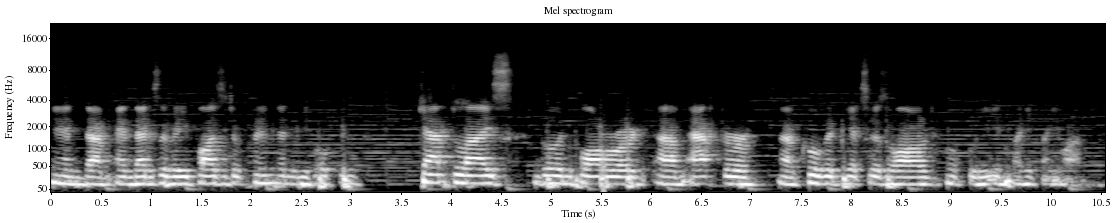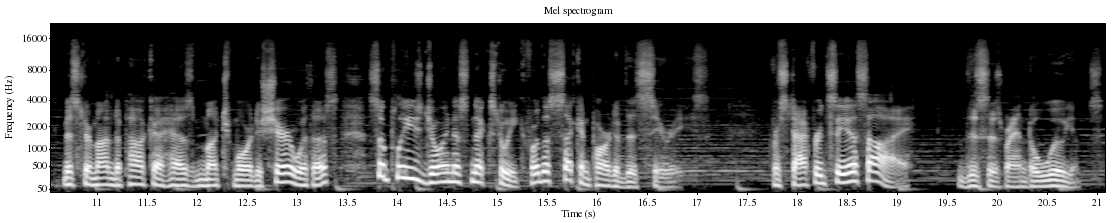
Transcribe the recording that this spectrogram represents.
and, um, and that is a very positive trend, and we hope to capitalize going forward um, after uh, COVID gets resolved, hopefully in 2021. Mr. Mandapaka has much more to share with us, so please join us next week for the second part of this series. For Stafford CSI, this is Randall Williams.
